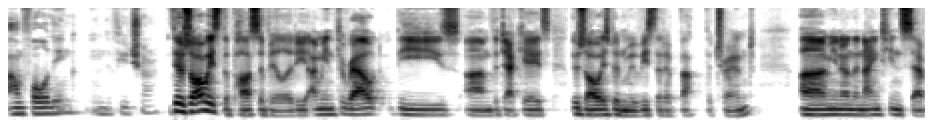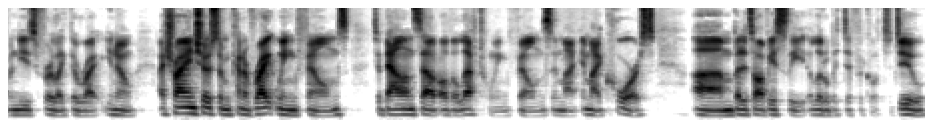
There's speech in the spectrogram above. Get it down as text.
unfolding in the future? There's always the possibility. I mean, throughout these um, the decades, there's always been movies that have bucked the trend. Um, you know, in the 1970s, for like the right, you know, I try and show some kind of right wing films to balance out all the left wing films in my in my course, um, but it's obviously a little bit difficult to do.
